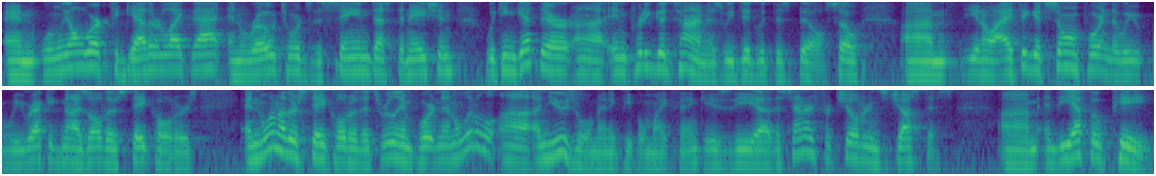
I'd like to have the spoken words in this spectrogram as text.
And when we all work together like that and row towards the same destination, we can get there uh, in pretty good time, as we did with this bill. So, um, you know, I think it's so important that we, we recognize all those stakeholders. And one other stakeholder that's really important and a little uh, unusual, many people might think, is the, uh, the Center for Children's Justice um, and the FOP.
